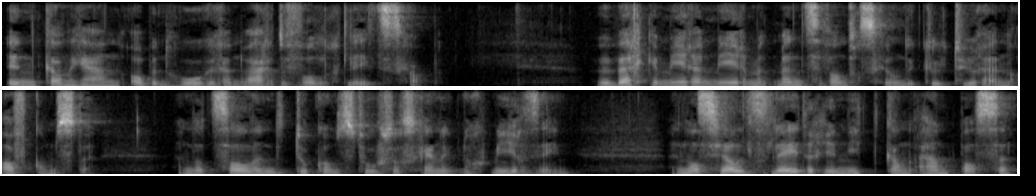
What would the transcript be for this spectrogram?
in kan gaan op een hoger en waardevoller leiderschap. We werken meer en meer met mensen van verschillende culturen en afkomsten. En dat zal in de toekomst hoogstwaarschijnlijk nog meer zijn. En als je als leider je niet kan aanpassen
